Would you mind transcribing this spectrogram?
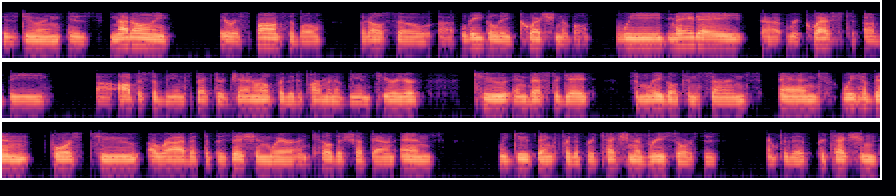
is doing is not only irresponsible, but also uh, legally questionable. We made a uh, request of the uh, Office of the Inspector General for the Department of the Interior to investigate some legal concerns and we have been forced to arrive at the position where, until the shutdown ends, we do think for the protection of resources and for the protection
